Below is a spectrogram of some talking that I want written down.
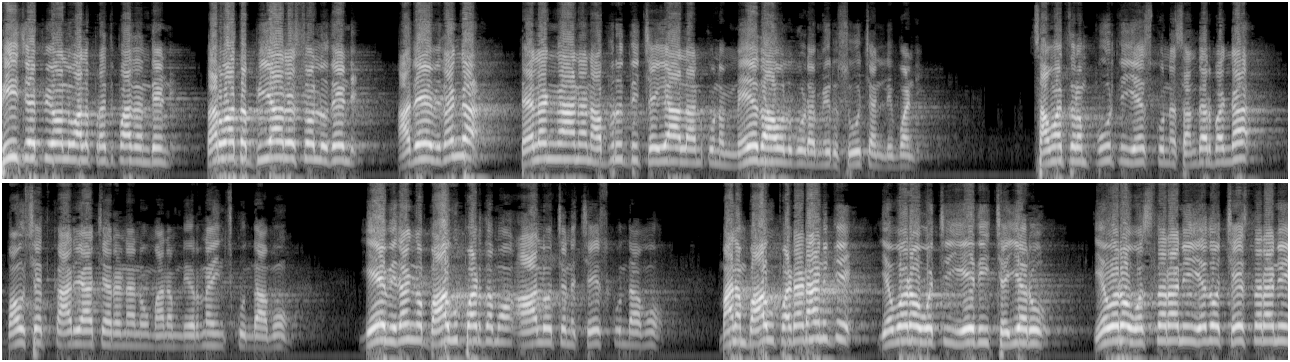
బీజేపీ వాళ్ళు వాళ్ళ ప్రతిపాదన దేండి తర్వాత బీఆర్ఎస్ వాళ్ళు దేండి. అదేవిధంగా తెలంగాణను అభివృద్ధి చేయాలనుకున్న మేధావులు కూడా మీరు సూచనలు ఇవ్వండి. సంవత్సరం పూర్తి చేసుకున్న సందర్భంగా భవిష్యత్ కార్యాచరణను మనం నిర్ణయించుకుందాము. ఏ విధంగా బాగుపడదామో ఆలోచన చేసుకుందాము. మనం బాగుపడడానికి ఎవరో వచ్చి ఏది చెయ్యరు ఎవరో వస్తారని ఏదో చేస్తారని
